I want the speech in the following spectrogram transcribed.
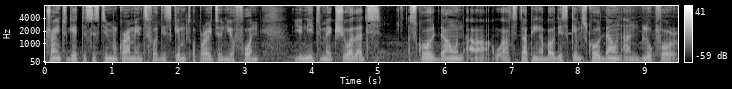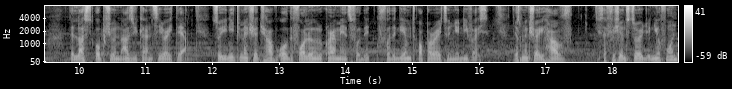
trying to get the system requirements for this game to operate on your phone. You need to make sure that scroll down uh, after tapping about this game scroll down and look for the last option as you can see right there. So you need to make sure to have all the following requirements for the for the game to operate on your device. Just make sure you have sufficient storage in your phone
